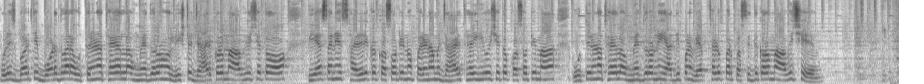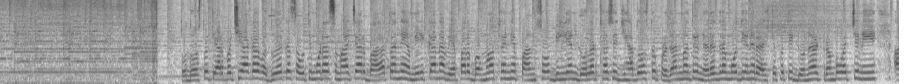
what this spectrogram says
પોલીસ ભરતી બોર્ડ દ્વારા ઉત્તીર્ણ થયેલા ઉમેદવારોનું લિસ્ટ જાહેર કરવામાં આવ્યું છે. તો પીએસઆઈની શારીરિક કસોટીનું પરિણામ જાહેર થઈ ગયું છે. તો કસોટીમાં ઉત્તીર્ણ થયેલા ઉમેદવારોની યાદી પણ વેબસાઇટ ઉપર પ્રસિદ્ધ કરવામાં આવી છે. તો દોસ્તો, ત્યાર પછી આગળ વધુ એક સૌથી મોટા સમાચાર. ભારત અને અમેરિકાના વેપાર બમણો થઈને પાંચસો બિલિયન ડોલર થશે, જ્યાં દોસ્તો, પ્રધાનમંત્રી નરેન્દ્ર મોદી અને રાષ્ટ્રપતિ ડોનાલ્ડ ટ્રમ્પ વચ્ચેની આ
